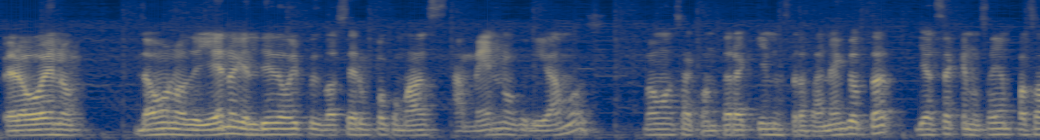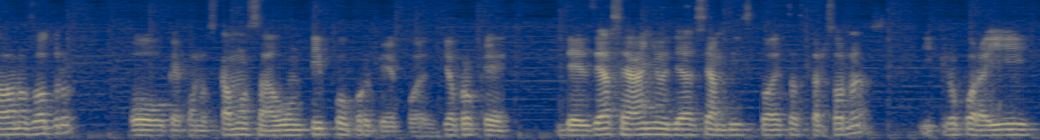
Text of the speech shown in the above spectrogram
Pero bueno, dámonos de lleno y el día de hoy pues va a ser un poco más ameno, digamos. Vamos a contar aquí nuestras anécdotas, ya sea que nos hayan pasado a nosotros o que conozcamos a un tipo, porque pues yo creo que desde hace años ya se han visto a estas personas y creo por ahí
